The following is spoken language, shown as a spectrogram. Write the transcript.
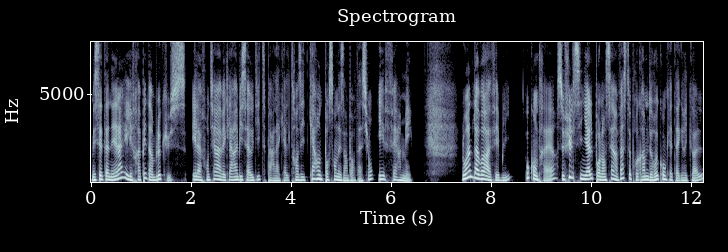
Mais cette année-là, il est frappé d'un blocus et la frontière avec l'Arabie saoudite, par laquelle transitent 40% des importations, est fermée. Loin de l'avoir affaibli, au contraire, ce fut le signal pour lancer un vaste programme de reconquête agricole,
